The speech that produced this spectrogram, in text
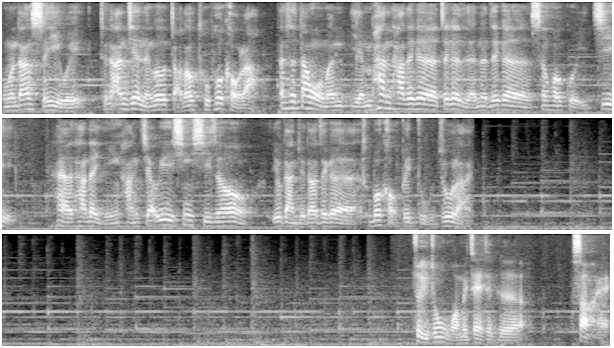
我们当时以为这个案件能够找到突破口了，但是当我们研判他这个这个人的这个生活轨迹，还有他的银行交易信息之后，又感觉到这个突破口被堵住了。最终，我们在这个上海，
